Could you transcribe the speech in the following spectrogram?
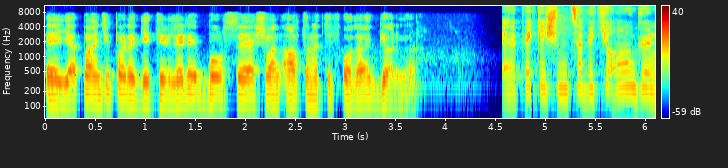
e, yabancı para getirileri borsaya şu an alternatif olarak görmüyorum. Ee, peki şimdi tabii ki 10 gün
